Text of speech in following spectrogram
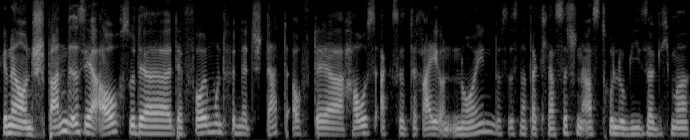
Genau, und spannend ist ja auch, so der, der Vollmond findet statt auf der Hausachse 3 und 9. Das ist nach der klassischen Astrologie, sag ich mal.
